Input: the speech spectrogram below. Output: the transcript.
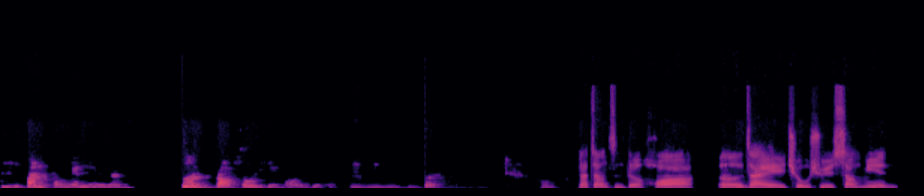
比一般同年龄的人。更早熟一点，我觉得。嗯嗯嗯嗯，对。哦，那这样子的话，呃，嗯、在求学上面，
